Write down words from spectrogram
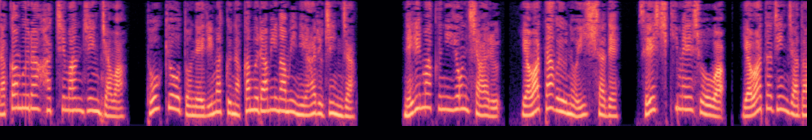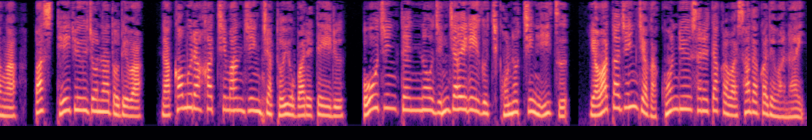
中村八幡神社は、東京都練馬区中村南にある神社。練馬区に4社ある、八幡宮の一社で、正式名称は八幡神社だが、バス停留所などでは、中村八幡神社と呼ばれている、王神天皇神社入り口この地にいつ、八幡神社が建立されたかは定かではない。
